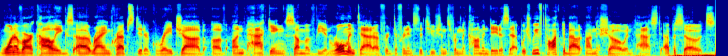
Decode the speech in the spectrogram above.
one of our colleagues, uh, Ryan Krebs, did a great job of unpacking some of the enrollment data for different institutions from the common data set, which we've talked about on the show in past episodes.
